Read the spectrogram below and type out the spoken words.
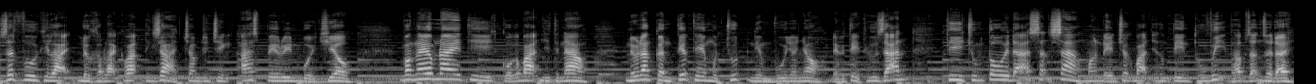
Rất vui khi lại được gặp lại các bạn thính giả trong chương trình Aspirin buổi chiều. Và ngày hôm nay thì của các bạn như thế nào? Nếu đang cần tiếp thêm một chút niềm vui nho nhỏ để có thể thư giãn, thì chúng tôi đã sẵn sàng mang đến cho các bạn những thông tin thú vị và hấp dẫn rồi đây.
